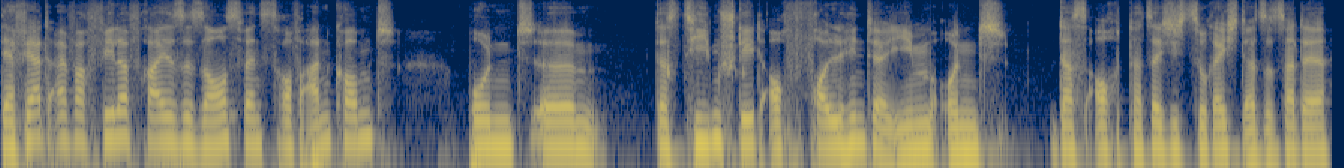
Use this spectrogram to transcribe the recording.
der fährt einfach fehlerfreie Saisons, wenn es drauf ankommt. Und ähm, das Team steht auch voll hinter ihm und das auch tatsächlich zu Recht. Also, das hat er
